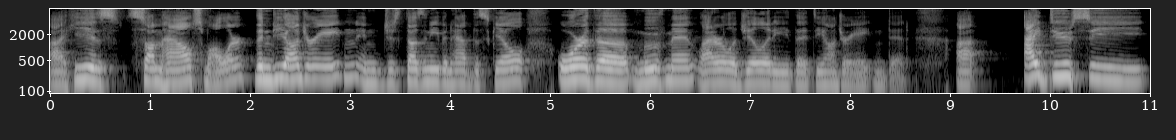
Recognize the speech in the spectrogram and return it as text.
Uh, he is somehow smaller than DeAndre Ayton and just doesn't even have the skill or the movement, lateral agility that DeAndre Ayton did. I do see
